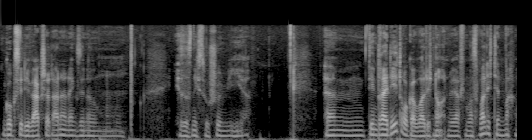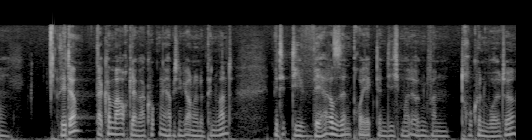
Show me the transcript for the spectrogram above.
Dann guckst du dir die Werkstatt an und denkst dir, hm, ist es nicht so schön wie hier. Ähm, den 3D-Drucker wollte ich noch anwerfen. Was wollte ich denn machen? Seht ihr? Da können wir auch gleich mal gucken. Hier habe ich nämlich auch noch eine Pinnwand mit diversen Projekten, die ich mal irgendwann drucken wollte.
